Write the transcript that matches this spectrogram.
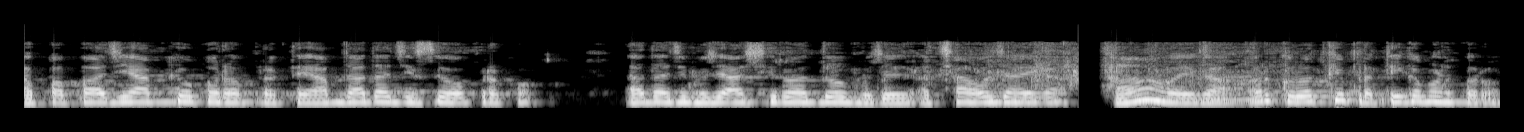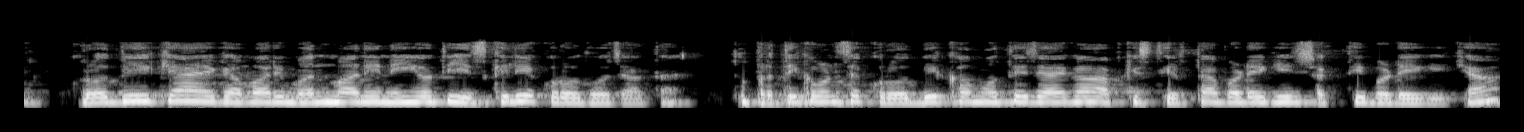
आप पापा जी आपके ऊपर होप रखते हैं। आप दादाजी से होप रखो। दादाजी, मुझे आशीर्वाद दो, मुझे अच्छा हो जाएगा। हाँ होएगा। और क्रोध के प्रतिक्रमण करो। क्रोध भी क्या है कि हमारी मनमानी नहीं होती, इसके लिए क्रोध हो जाता है। तो प्रतिक्रमण से क्रोध भी कम होते जाएगा, आपकी स्थिरता बढ़ेगी, शक्ति बढ़ेगी। क्या?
